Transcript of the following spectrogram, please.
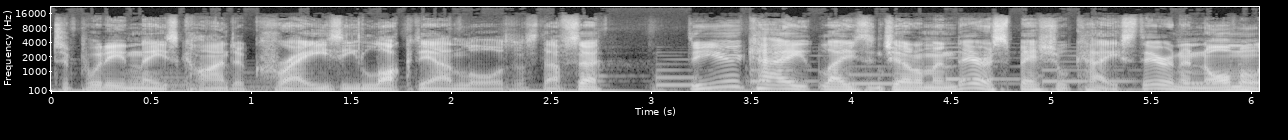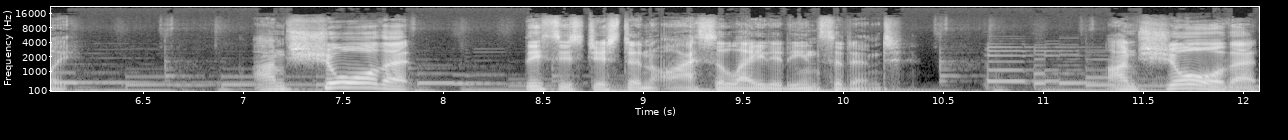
to put in these kind of crazy lockdown laws and stuff. So the UK, ladies and gentlemen, they're a special case. They're an anomaly. I'm sure that this is just an isolated incident. I'm sure that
